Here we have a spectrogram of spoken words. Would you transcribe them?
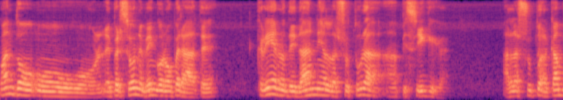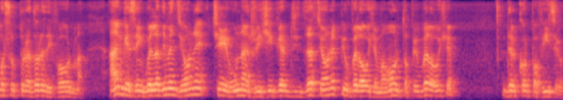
Quando uh, le persone vengono operate, creano dei danni alla struttura psichica, alla struttura, al campo strutturatore di forma, anche se in quella dimensione c'è una ricicalizzazione più veloce, ma molto più veloce, del corpo fisico.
